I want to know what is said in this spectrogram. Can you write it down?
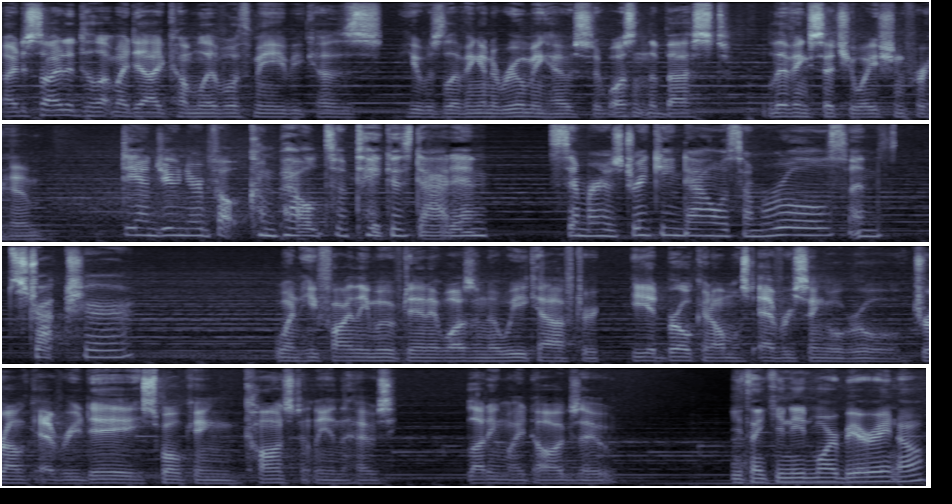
I decided to let my dad come live with me because he was living in a rooming house. It wasn't the best living situation for him. Dan Jr. felt compelled to take his dad in, simmer his drinking down with some rules and structure. When he finally moved in, it wasn't a week after. He had broken almost every single rule. Drunk every day, smoking constantly in the house, letting my dogs out. You think you need more beer right now?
